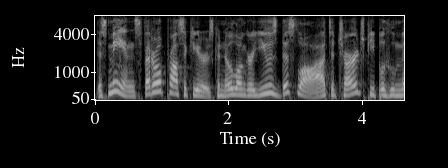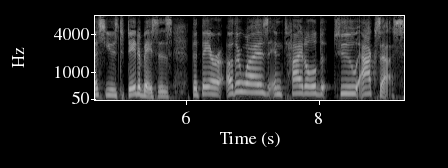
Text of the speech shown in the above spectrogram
This means federal prosecutors can no longer use this law to charge people who misused databases that they are otherwise entitled to access.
